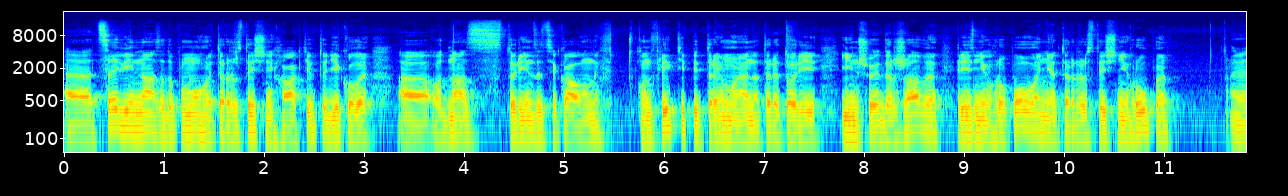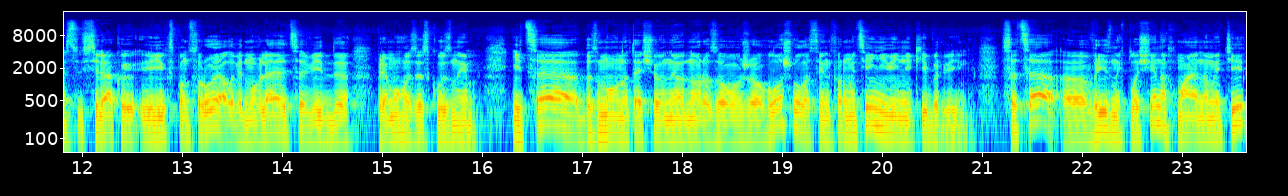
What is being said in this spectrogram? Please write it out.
Е, Це війна за допомогою терористичних актів, тоді, коли е, одна з сторін зацікавлених в конфлікті підтримує на території іншої держави різні угруповання, терористичні групи. Е, Всіляко їх спонсорує, але відмовляється від е, прямого зв'язку з ними. І це безумовно те, що неодноразово вже оголошувалося: інформаційні війни, кібервійни. Все це е, в різних площинах має на меті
